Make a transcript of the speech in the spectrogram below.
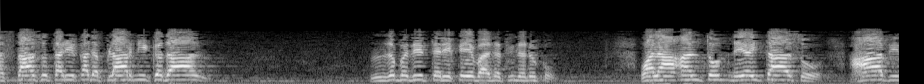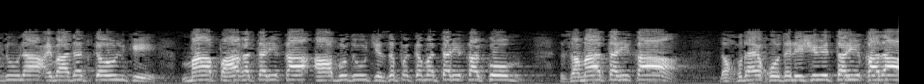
استاسو طریقه د پلار نیکدان زه په دې طریقې عبادتونه نکو ولا انتم نیتاسو عابدون عبادت کون کی ما پاغه طریقه عبادو چې زه په کومه طریقه کوم زما طریقه د خدای خودلې شوی طریقه دا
